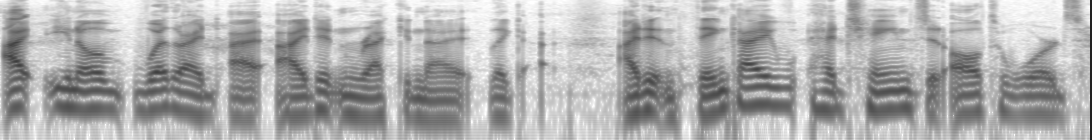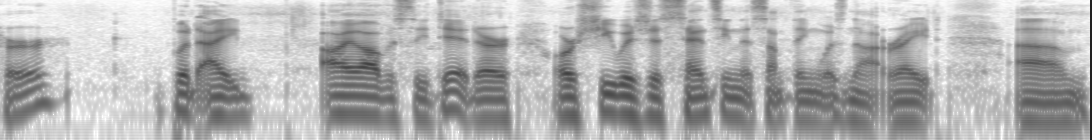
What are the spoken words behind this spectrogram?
I you know whether I, I I didn't recognize like I didn't think I had changed at all towards her but I I obviously did or or she was just sensing that something was not right. Um,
